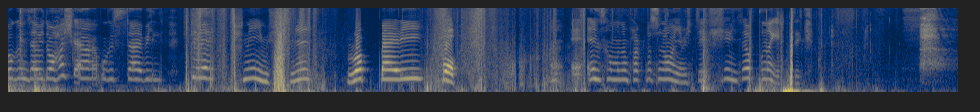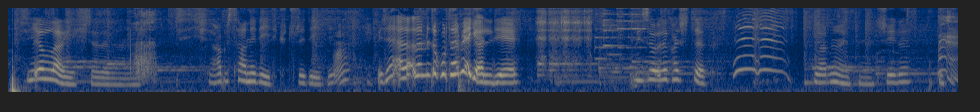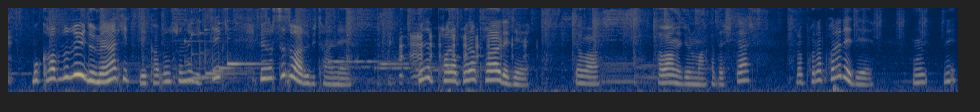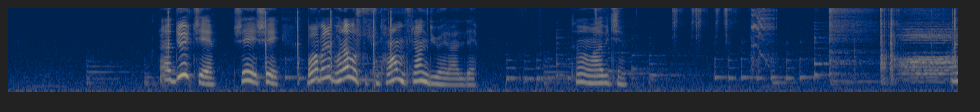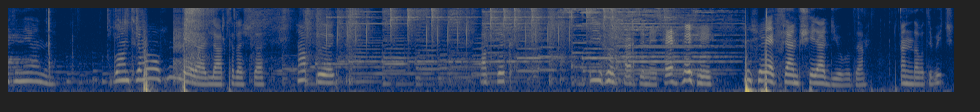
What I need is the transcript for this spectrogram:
Bugün size video hoş geldiniz. Bugün sizlerle birlikte neymiş ismi? Robbery Bob. E, en son bunun farklısını oynamıştık. Şimdi de buna geçtik. Yıllar geçti aradan. Hapishanedeydik, küçüğedeydik. Geçen adam adam bizi kurtarmaya geldi. Biz öyle kaçtık. Yardım etmeye. Şeyde bu kabloluydu merak ettik. Kablonun sonuna gittik. Ve hırsız vardı bir tane. Bana para para para dedi. Devam. Devam ediyorum arkadaşlar. Para para para dedi. Ne? Ha, diyor ki şey şey bana böyle para borçlusun tamam mı falan diyor herhalde. Tamam abicim. Hadi ne? Bu antrenman olsun diye herhalde arkadaşlar. Ne yaptık? Yaptık. İyi hırsızımız. Şöyle falan bir şeyler diyor burada. Anlamadı the beach.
